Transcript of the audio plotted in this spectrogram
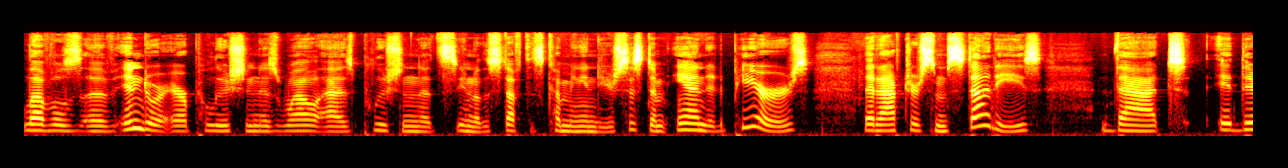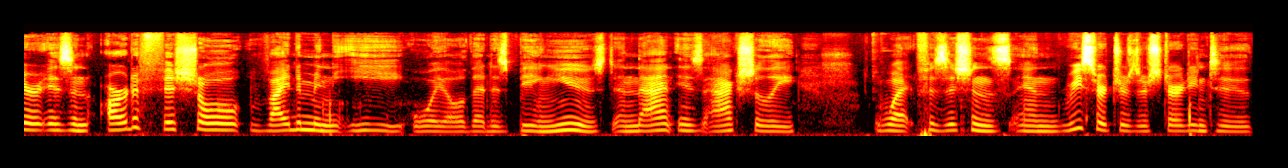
levels of indoor air pollution as well as pollution that's, you know, the stuff that's coming into your system. And it appears that after some studies, that it, there is an artificial vitamin E oil that is being used, and that is actually what physicians and researchers are starting to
